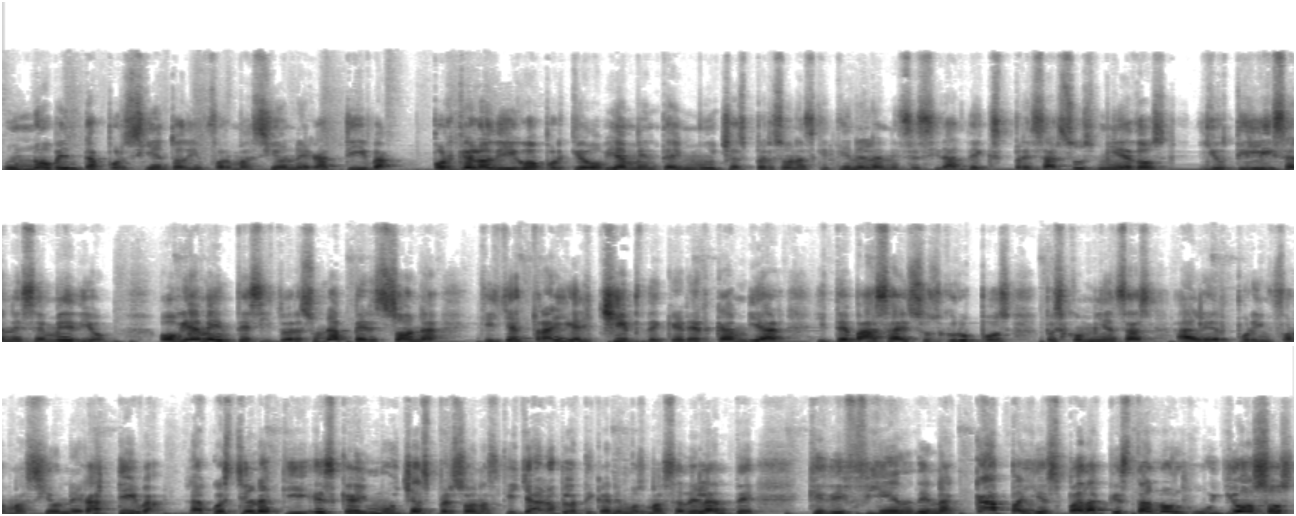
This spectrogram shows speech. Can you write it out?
un 90% de información negativa. ¿Por qué lo digo? Porque obviamente hay muchas personas que tienen la necesidad de expresar sus miedos y utilizan ese medio. Obviamente, si tú eres una persona que ya trae el chip de querer cambiar y te vas a esos grupos, pues comienzas a leer pura información negativa. La cuestión aquí es que hay muchas personas, que ya lo platicaremos más adelante, que defienden a capa y espada, que están orgullosos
